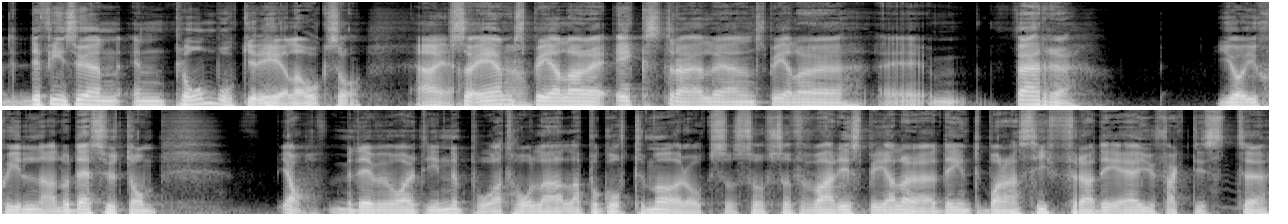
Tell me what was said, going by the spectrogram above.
det finns ju en, en plånbok i det hela också. Ja, ja. Så en spelare extra eller en spelare eh, färre gör ju skillnad. Och dessutom, ja, med det vi varit inne på, att hålla alla på gott humör också. Så, så för varje spelare, det är inte bara en siffra, det är ju faktiskt eh,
